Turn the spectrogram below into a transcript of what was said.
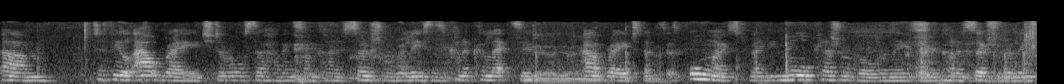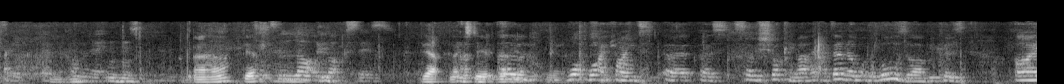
um, to feel outraged are also having some kind of social release as a kind of collective Yeah, yeah, yeah. outrage that's almost maybe more pleasurable than the, than the kind of social release of, of comedy. Uh huh. Ticks Yes. a lot of boxes. Yeah, next year. Um, what, what I find uh, uh, so shocking, I, I don't know what the rules are because I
